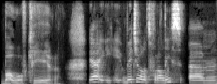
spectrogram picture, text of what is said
bouwen of creëren. Ja, weet je wat het vooral is? Ehm,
